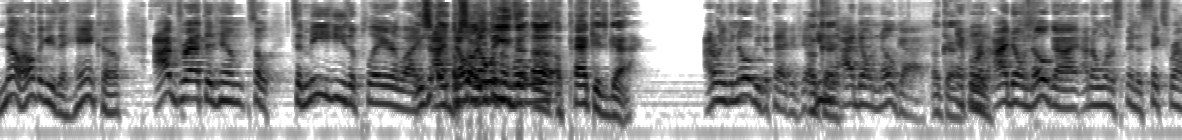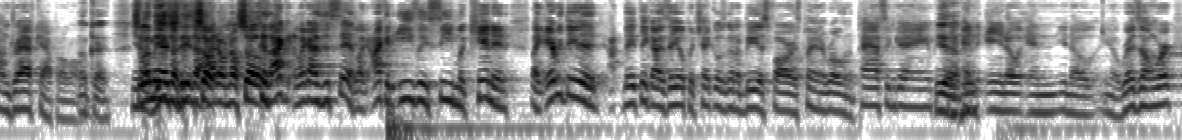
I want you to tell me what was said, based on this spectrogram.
No, I don't think he's a handcuff. I've drafted him. So to me, he's a player like He's- I don't know what think he's a, a package guy? I don't even know if he's a package guy. He's an I don't know guy. Okay. Hmm. And for an I don't know guy, I don't want to spend a six round draft capital on. Okay. You So know, let me ask you this. So- I don't know so- because I like I just said like I could easily see McKinnon like everything that they think Isaiah Pacheco is going to be as far as playing a role in the passing game. Yeah. And, and you know and you know you know red zone work.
